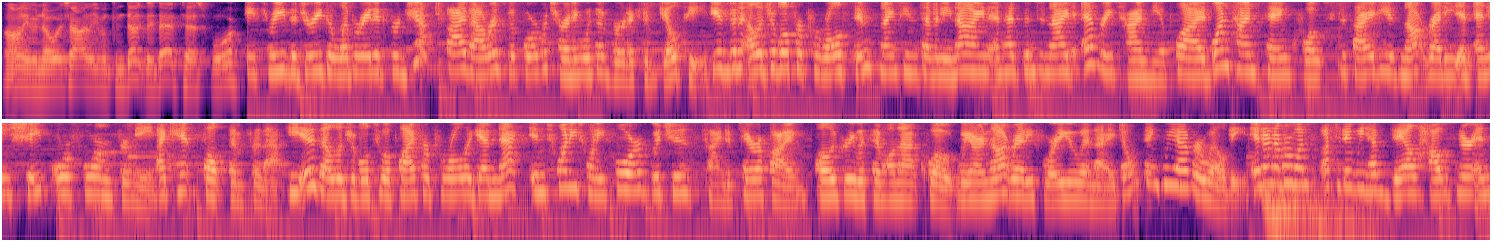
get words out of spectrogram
I don't even know what y'all even conducted that test for. A3, the jury deliberated for just five hours before returning with a verdict of guilty. He has been eligible for parole since 1979 and has been denied every time he applied, one time saying, quote, society is not ready in any shape or form for me. I can't fault them for that. He is eligible to apply for parole again next in 2024, which is kind of terrifying. I'll agree with him on that quote. We are not ready for you, and I don't think we ever will be. In our number one spot today, we have Dale Hausner and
